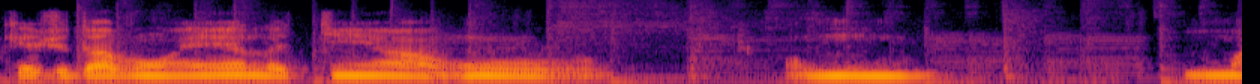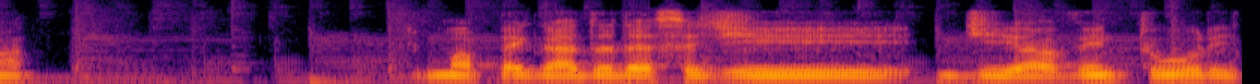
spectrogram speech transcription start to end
que ajudavam ela, tinha o um, uma uma pegada dessa de, de aventura e-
